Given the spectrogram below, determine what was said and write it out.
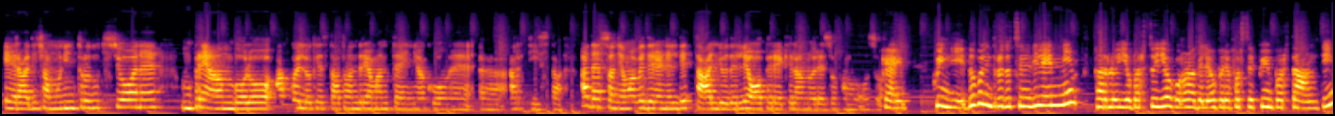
era diciamo un'introduzione, un preambolo a quello che è stato Andrea Mantegna come eh, artista. Adesso andiamo a vedere nel dettaglio delle opere che l'hanno reso famoso. Ok, quindi dopo l'introduzione di Lenny parlo io, parto io con una delle opere forse più importanti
